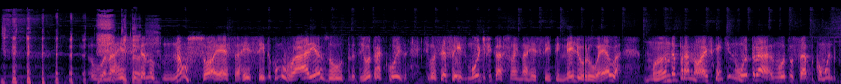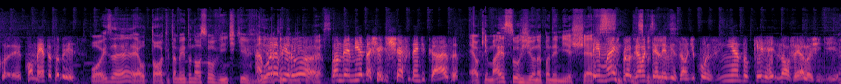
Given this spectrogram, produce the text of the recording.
Na receita, no, não só essa receita, como várias outras. E outra coisa, se você fez modificações na receita e melhorou ela, manda para nós que a gente no, outra, no outro sábado eh, comenta sobre isso. Pois é, é o toque também do nosso ouvinte que vira. Agora virou, pandemia tá cheio de chefe dentro de casa. É o que mais surgiu na pandemia, chefe. Tem mais programa de televisão de cozinha do que de novela hoje em dia.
